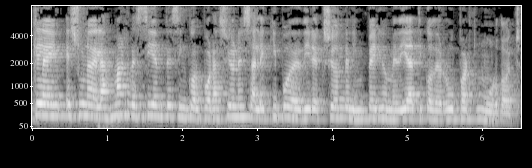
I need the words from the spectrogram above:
Klein es una de las más recientes incorporaciones al equipo de dirección del imperio mediático de Rupert Murdoch.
